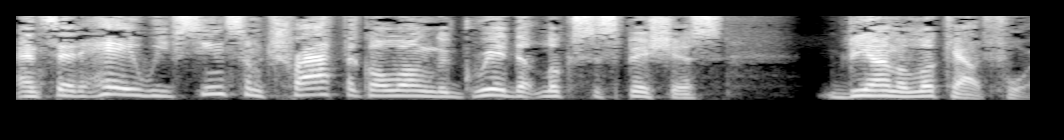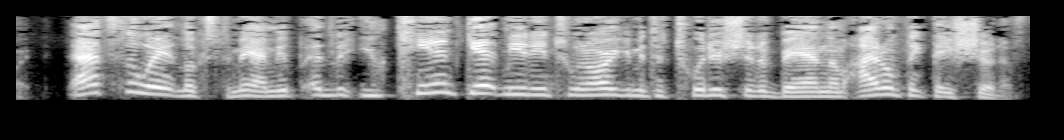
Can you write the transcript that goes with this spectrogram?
and said, "Hey, we've seen some traffic along the grid that looks suspicious. Be on the lookout for it." That's the way it looks to me. I mean, you can't get me into an argument that Twitter should have banned them. I don't think they should have.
